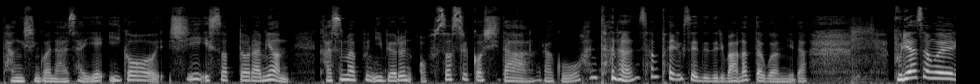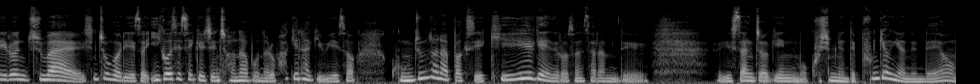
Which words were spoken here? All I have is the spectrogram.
당신과 나 사이에 이것이 있었더라면 가슴 아픈 이별은 없었을 것이다. 라고 한탄한 386 세대들이 많았다고 합니다. 불야성을 이룬 주말 신촌거리에서 이것에 새겨진 전화번호를 확인하기 위해서 공중전화 박스에 길게 늘어선 사람들. 일상적인 뭐 90년대 풍경이었는데요.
